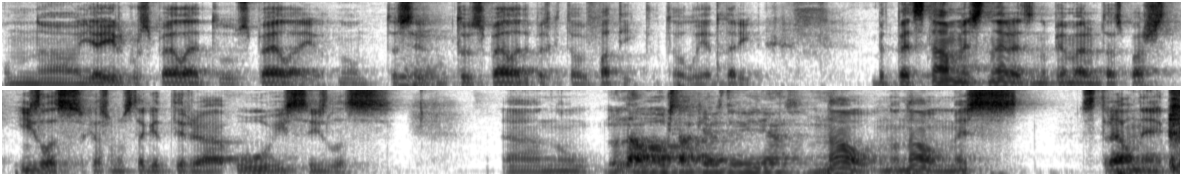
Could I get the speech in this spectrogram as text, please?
un, uh, ja ir kur spēlēt, tu spēlē. Jo, nu, tas ir. Tu spēlē, tāpēc, ka tev patīk tā lieta darīt. Bet pēc tam es neredzu, nu, piemēram, tās pašas izlases, kas mums tagad ir uh, U, visas izlases. Uh, nu, Nu, nav augstākajās divīzijās. Nav, nu nav. Mēs strēlnieki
